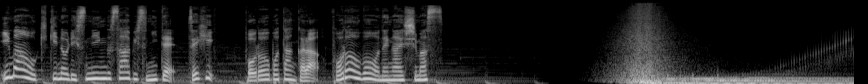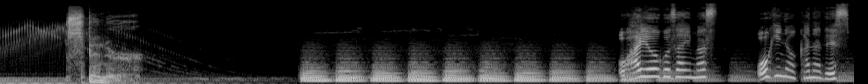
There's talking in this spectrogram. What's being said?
今お聞きのリスニングサービスにてぜひフォローボタンからフォローをお願いします。おはようございます。荻野かなです。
